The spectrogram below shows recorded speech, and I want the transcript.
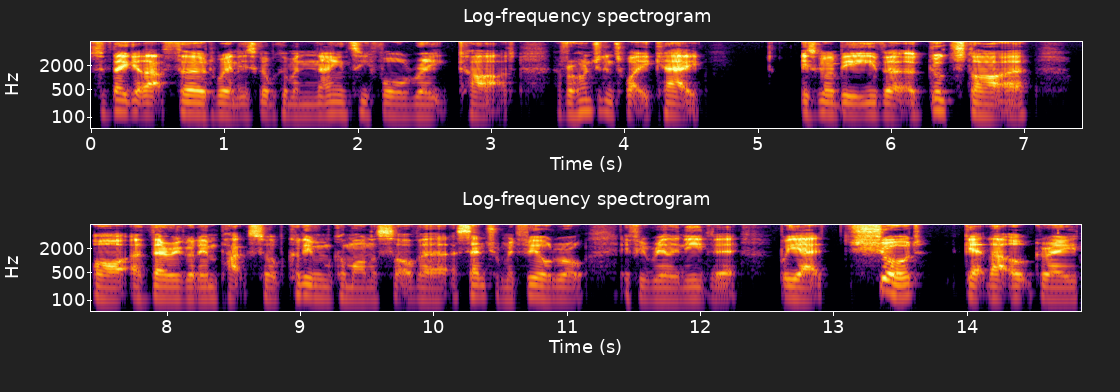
So if they get that third win, it's going to become a 94 rate card. And for 120k, it's going to be either a good starter or a very good impact sub. Could even come on as sort of a, a central midfield role if you really needed it. But yeah, should get that upgrade.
